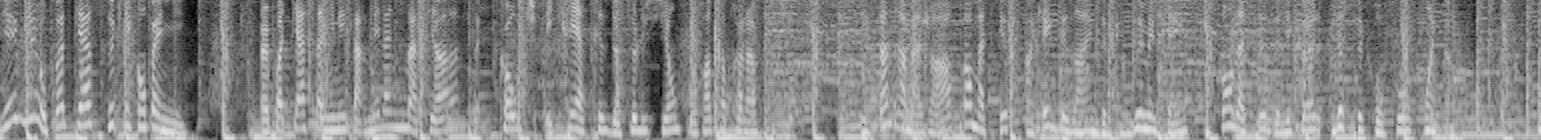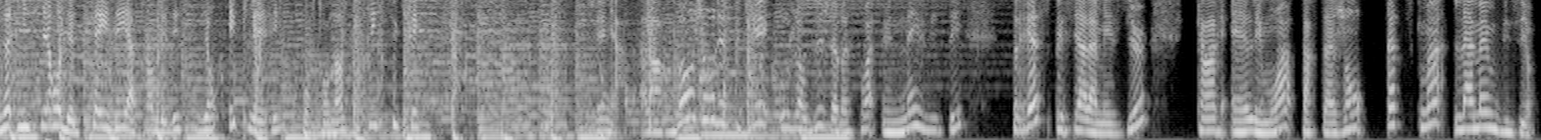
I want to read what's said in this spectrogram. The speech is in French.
Bienvenue au podcast Sucre et compagnie. Un podcast animé par Mélanie Mathias, coach et créatrice de solutions pour entrepreneurs sucrés. Et Sandra Major, formatrice en cake design depuis 2015 et fondatrice de l'école de sucreaufour.com. Notre mission est de t'aider à prendre des décisions éclairées pour ton entreprise sucrée. Génial. Alors, bonjour les sucrés. Aujourd'hui, je reçois une invitée très spéciale à mes yeux, car elle et moi partageons pratiquement la même vision.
